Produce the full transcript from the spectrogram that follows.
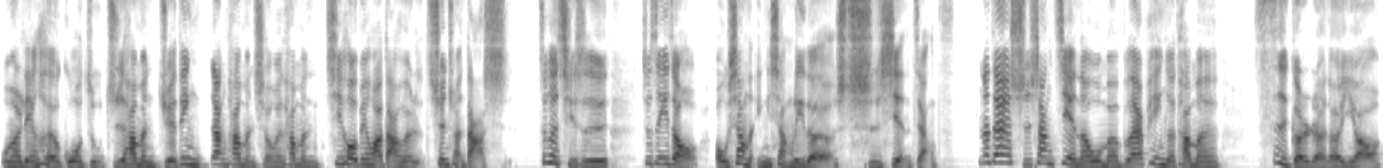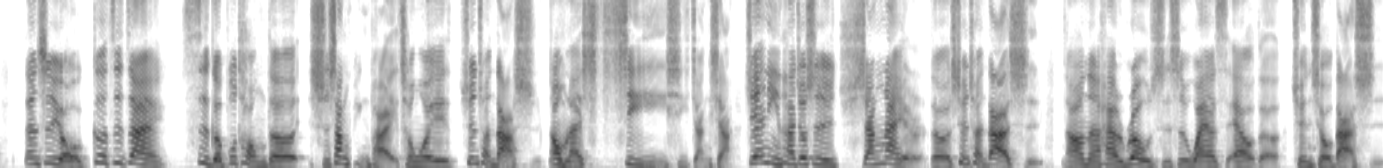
我们联合国组织他们决定让他们成为他们气候变化大会的宣传大使。这个其实。就是一种偶像的影响力的实现，这样子。那在时尚界呢，我们 Blackpink 他们四个人而已哦，但是有各自在四个不同的时尚品牌成为宣传大使。那我们来细细讲一下，Jennie 她就是香奈儿的宣传大使，然后呢，还有 Rose 是 YSL 的全球大使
